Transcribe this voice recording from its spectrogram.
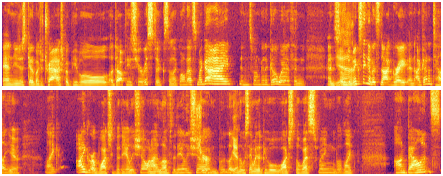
and you just get a bunch of trash but people adopt these heuristics they're like well that's my guy and that's what i'm going to go with and and so Yeah. the mixing of it's not great and i got to tell you like I grew up watching The Daily Show, and I loved The Daily Show, Sure. and like, Yeah. in the same way that people watch The West Wing. But like, on balance,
